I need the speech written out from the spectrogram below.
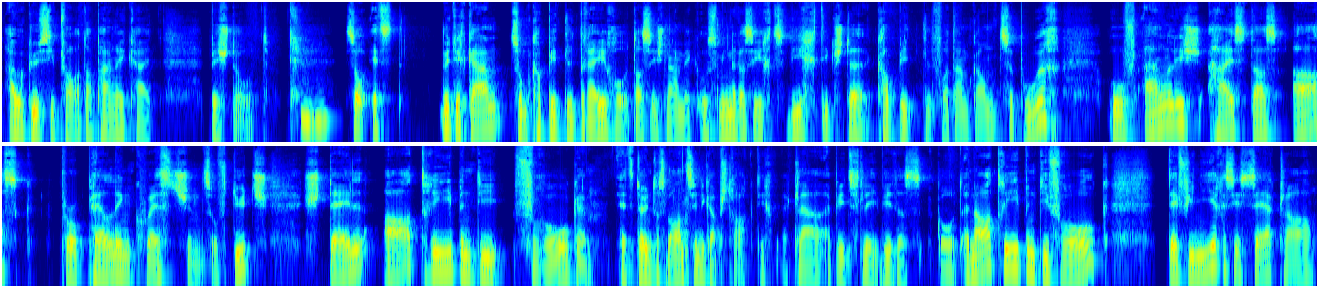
auch eine gewisse Pfadabhängigkeit besteht? Mhm. So, jetzt würde ich gern zum Kapitel 3 kommen. Das ist nämlich aus meiner Sicht das wichtigste Kapitel von dem ganzen Buch. Auf Englisch heißt das Ask, Propelling Questions. Auf Deutsch, stell antriebende Fragen. Jetzt klingt das wahnsinnig abstrakt. Ich erkläre ein bisschen, wie das geht. Eine antriebende Frage definiere sie sehr klar.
